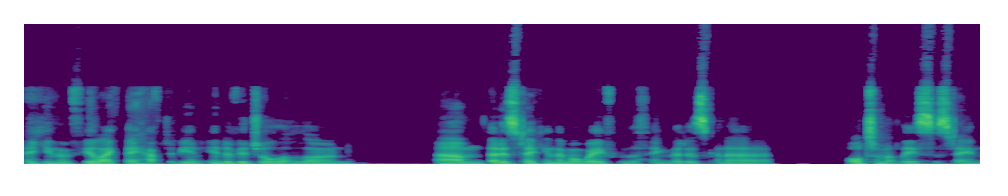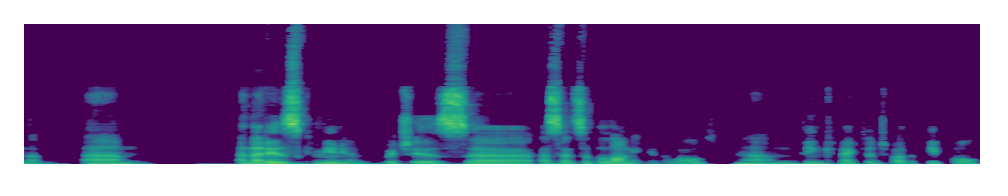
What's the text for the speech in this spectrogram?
making them feel like they have to be an individual alone, um, that is taking them away from the thing that is going to ultimately sustain them. Um, and that is communion, which is uh, a sense of belonging in the world, Mm. um, being connected to other people.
